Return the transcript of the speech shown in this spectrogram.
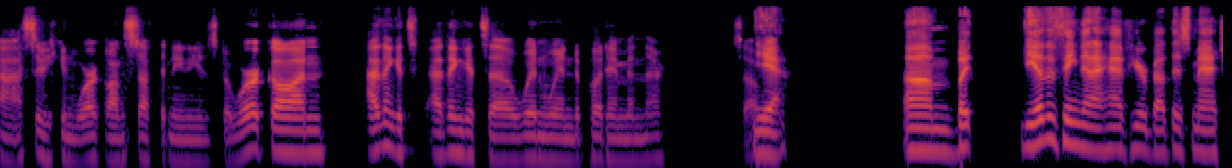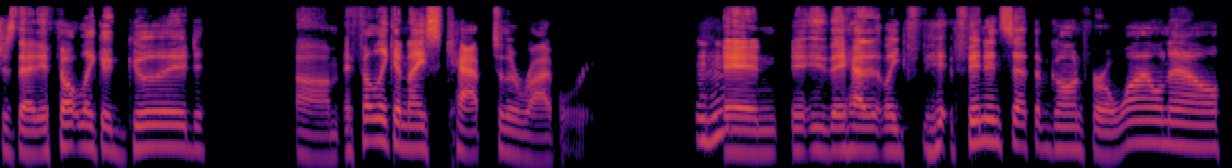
uh, so he can work on stuff that he needs to work on. I think it's I think it's a win win to put him in there. So Yeah. Um, but the other thing that I have here about this match is that it felt like a good, um, it felt like a nice cap to the rivalry. Mhm. And i- they had it like Finn and Seth have gone for a while now.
